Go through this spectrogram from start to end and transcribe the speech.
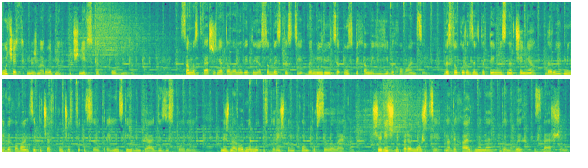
участь в міжнародних учнівських обмінах. Самоствердження талановитої особистості вимірюється успіхами її вихованців. Високу результативність навчання дарують мені вихованці під час участі у всеукраїнській олімпіаді з історії, міжнародному історичному конкурсі Лелека. Щорічні переможці надихають мене до нових звершень.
